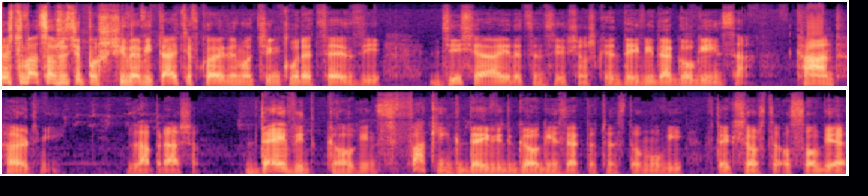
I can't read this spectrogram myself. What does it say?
Cześć, tu Wacław Życie Poczciwe. Witajcie w kolejnym odcinku recenzji. Dzisiaj recenzuję książkę Davida Gogginsa Can't Hurt Me. Zapraszam. David Goggins, fucking David Goggins, jak to często mówi w tej książce o sobie.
